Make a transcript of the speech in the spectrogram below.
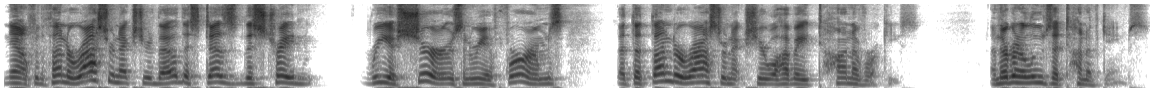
Now, for the Thunder roster next year, though, this does this trade reassures and reaffirms that the Thunder roster next year will have a ton of rookies and they're going to lose a ton of games.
